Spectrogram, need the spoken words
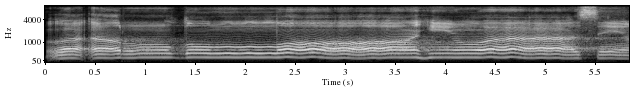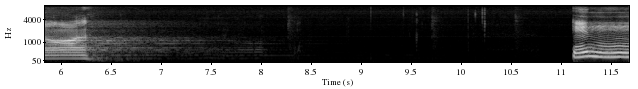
وأرض الله واسعة. إنما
